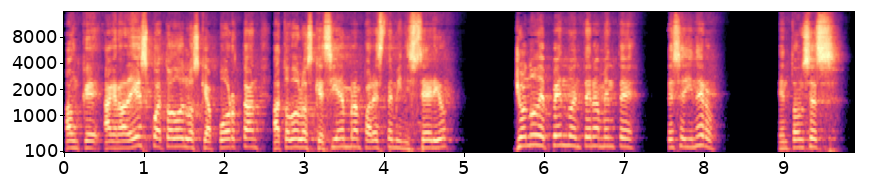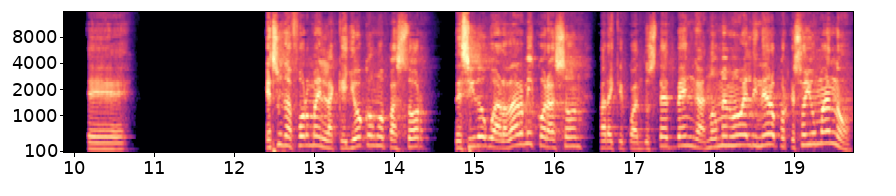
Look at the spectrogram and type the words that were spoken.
aunque agradezco a todos los que aportan, a todos los que siembran para este ministerio, yo no dependo enteramente de ese dinero. Entonces, eh, es una forma en la que yo como pastor decido guardar mi corazón para que cuando usted venga no me mueva el dinero porque soy humano.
